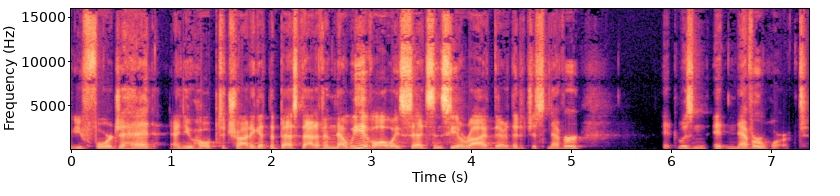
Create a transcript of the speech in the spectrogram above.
you forge ahead and you hope to try to get the best out of him. Now we have always said since he arrived there that it just never it was it never worked.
